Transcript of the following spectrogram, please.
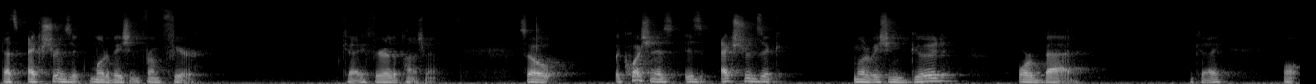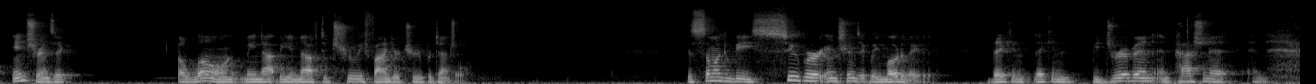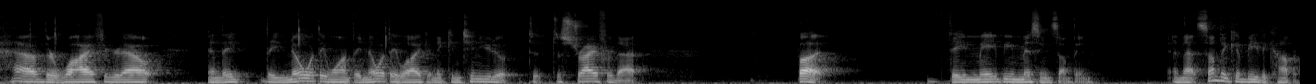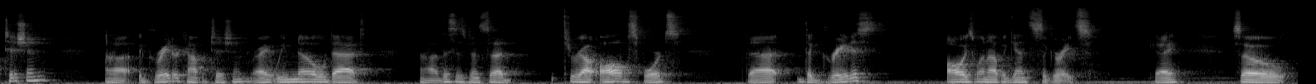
That's extrinsic motivation from fear. Okay, fear of the punishment. So the question is is extrinsic motivation good or bad? Okay, well, intrinsic alone may not be enough to truly find your true potential. Because someone can be super intrinsically motivated. They can they can be driven and passionate and have their why figured out and they they know what they want, they know what they like, and they continue to, to, to strive for that. But they may be missing something. And that something could be the competition, uh, a greater competition, right? We know that uh, this has been said throughout all of sports that the greatest always went up against the greats. Okay, so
